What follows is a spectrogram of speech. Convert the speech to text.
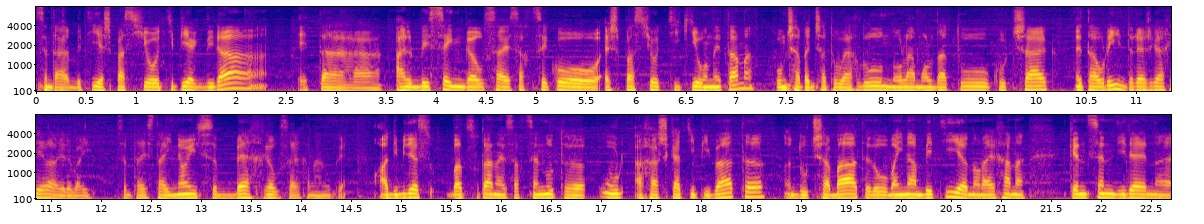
zenta beti espazio tipiak dira, eta albezein gauza ezartzeko espazio tiki honetan, untsa pentsatu behar du, nola moldatu, kutsak, eta hori interesgarria da ere bai. Zenta ez da inoiz ber gauza egan nuke. Adibidez batzutan ezartzen dut uh, ur ahaska tipi bat, dutxa bat, edo baina beti uh, nola egan kentzen diren uh,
